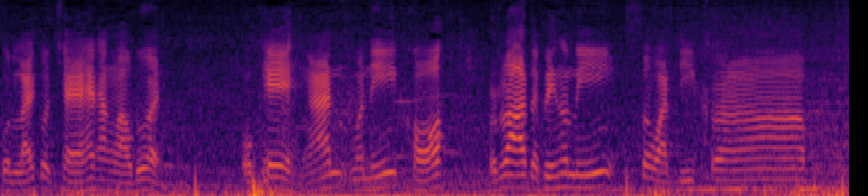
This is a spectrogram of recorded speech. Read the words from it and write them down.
กดไลค์กดแชร์ให้ทางเราด้วย โอเค งั้นวันนี้ขอลาแต่เพียงเท่านี้ สวัสดีครับ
